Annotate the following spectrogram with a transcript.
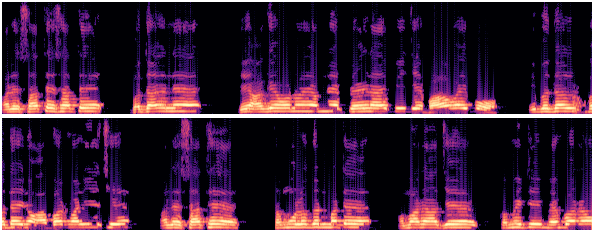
અને સાથે સાથે બધાને જે આગેવાનોએ અમને પ્રેરણા આપી, જે ભાવ આપ્યો, એ બદલ બધાનો આભાર માનીએ છીએ. અને સાથે સમૂહ લગ્ન માટે અમારા જે કમિટી મેમ્બરો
